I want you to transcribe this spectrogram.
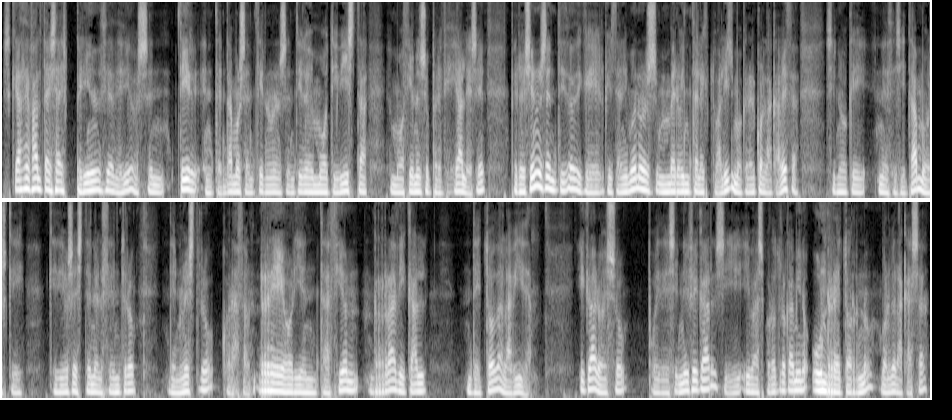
es que hace falta esa experiencia de Dios, sentir, entendamos sentir no en el sentido emotivista, emociones superficiales, ¿eh? pero sí en el sentido de que el cristianismo no es un mero intelectualismo, creer con la cabeza, sino que necesitamos que, que Dios esté en el centro de nuestro corazón. Reorientación radical de toda la vida. Y claro, eso puede significar, si ibas por otro camino, un retorno, volver a casa,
